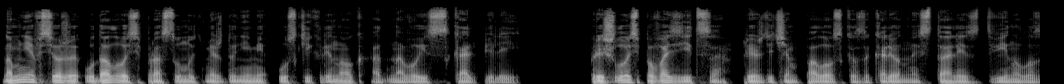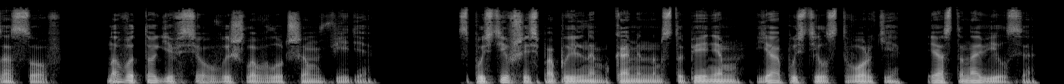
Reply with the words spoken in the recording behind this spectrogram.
но мне все же удалось просунуть между ними узкий клинок одного из скальпелей. Пришлось повозиться, прежде чем полоска закаленной стали сдвинула засов. Но в итоге все вышло в лучшем виде. Спустившись по пыльным каменным ступеням, я опустил створки и остановился,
